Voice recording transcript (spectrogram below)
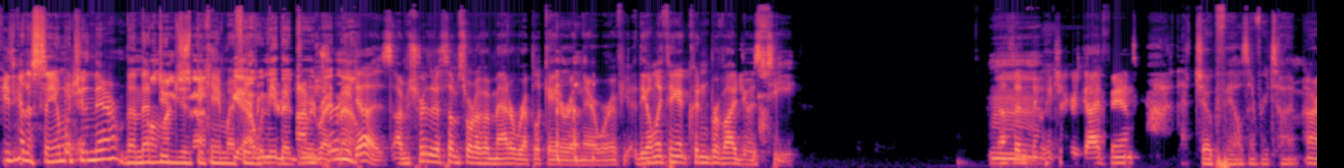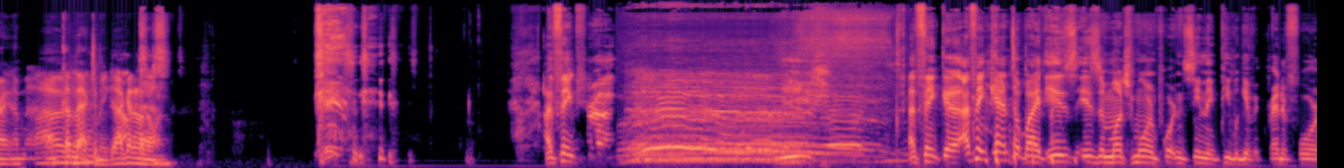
If he's got a sandwich in there, then that Oh dude just God. became my yeah, favorite. I would need that I'm right sure now. he does. I'm sure there's some sort of a matter replicator in there where if you, the only thing it couldn't provide you is tea. Nothing, no Hitchhiker's Guide fans. God, that joke fails every time. All right, I'm, I'm, come back to me. I got another one. I think for, uh, I think uh, I think Canto Bight is is a much more important scene than people give it credit for.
